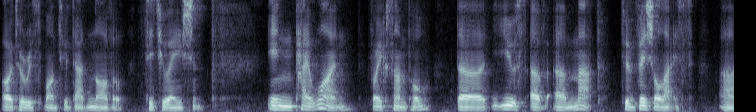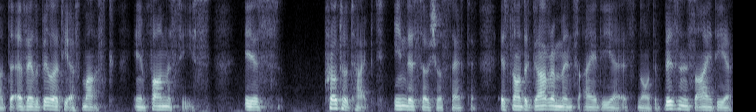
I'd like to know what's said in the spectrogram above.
or to respond to that novel situation. In Taiwan, for example, the use of a map to visualize uh, the availability of masks in pharmacies is prototyped in the social sector. It's not the government's idea, it's not the business idea,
